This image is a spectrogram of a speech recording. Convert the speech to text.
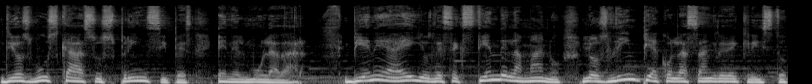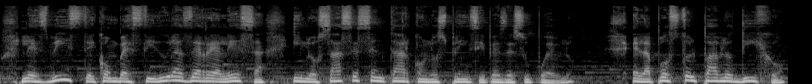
Dios busca a sus príncipes en el muladar. Viene a ellos, les extiende la mano, los limpia con la sangre de Cristo, les viste con vestiduras de realeza y los hace sentar con los príncipes de su pueblo. El apóstol Pablo dijo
